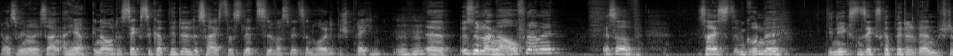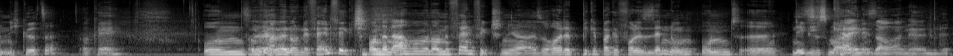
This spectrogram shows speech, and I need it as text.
was will ich noch nicht sagen? Ach ja, genau, das sechste Kapitel, das heißt das letzte, was wir jetzt dann heute besprechen. Äh, ist eine lange Aufnahme. Ist auch, das heißt im Grunde, die nächsten sechs Kapitel werden bestimmt nicht kürzer. Okay. Und, Und wir äh, haben ja noch eine Fanfiction. und danach haben wir noch eine Fanfiction, ja. Also heute pickepackevolle Sendung und äh, nächstes Mal. keine Sau anhören will.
